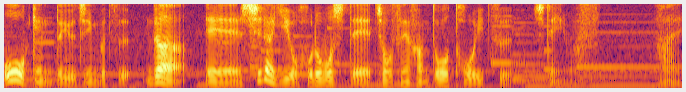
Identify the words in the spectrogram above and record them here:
王権という人物が、えー、新羅を滅ぼして朝鮮半島を統一しています。はい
